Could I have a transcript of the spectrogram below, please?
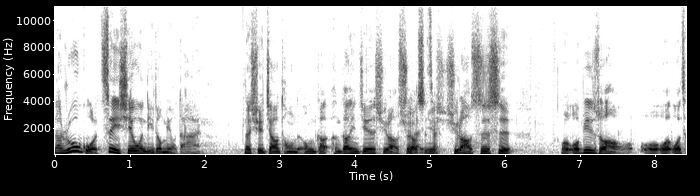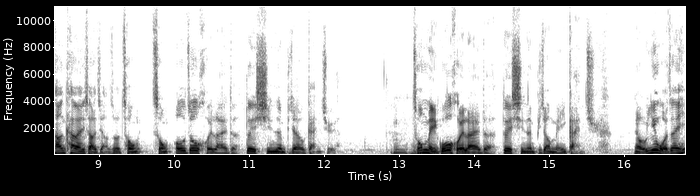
那如果这些问题都没有答案，那学交通的，我很高很高兴今天徐老师，因为徐老师是，我我必须说哈，我我我常常开玩笑讲说，从从欧洲回来的对行人比较有感觉，嗯，从美国回来的对行人比较没感觉，那因为我在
